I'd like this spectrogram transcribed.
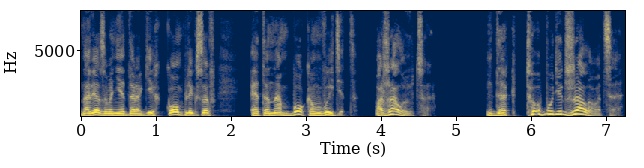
навязывание дорогих комплексов — это нам боком выйдет, пожалуются». «Да кто будет жаловаться?»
